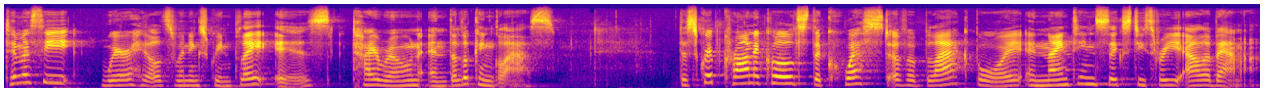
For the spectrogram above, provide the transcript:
Timothy Ware-Hill's winning screenplay is Tyrone and the Looking Glass. The script chronicles the quest of a black boy in 1963 Alabama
